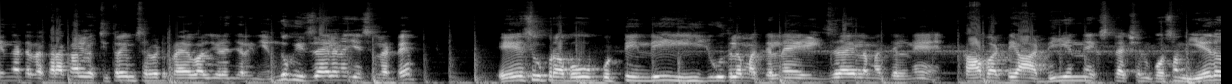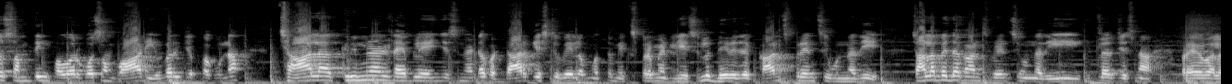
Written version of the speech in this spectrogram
ఏంటంటే రకరకాలుగా చిత్రహింసలు పెట్టి ప్రయోగాలు చేయడం జరిగింది. ఎందుకు ఇజ్రాయిల్ అనే చేసిందంటే యేసు ప్రభువు పుట్టింది ఈ యూదుల మధ్యలోనే ఇజ్రాయిల్ మధ్యలోనే. కాబట్టి ఆ డిఎన్ఏ ఎక్స్ట్రాక్షన్ కోసం ఏదో సంథింగ్ పవర్ కోసం వాడు ఎవరికి చెప్పకుండా చాలా క్రిమినల్ టైప్లో ఏం చేసిందంటే ఒక డార్కెస్ట్ వేలో మొత్తం ఎక్స్పెరిమెంట్ చేసిండ్రు దేర్ ఇస్ కాన్స్పిరెన్సీ ఉన్నది. చాలా పెద్ద కాన్స్పిరెన్సీ ఉన్నది ఈ హిట్లర్ చేసిన ప్రయోగాల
